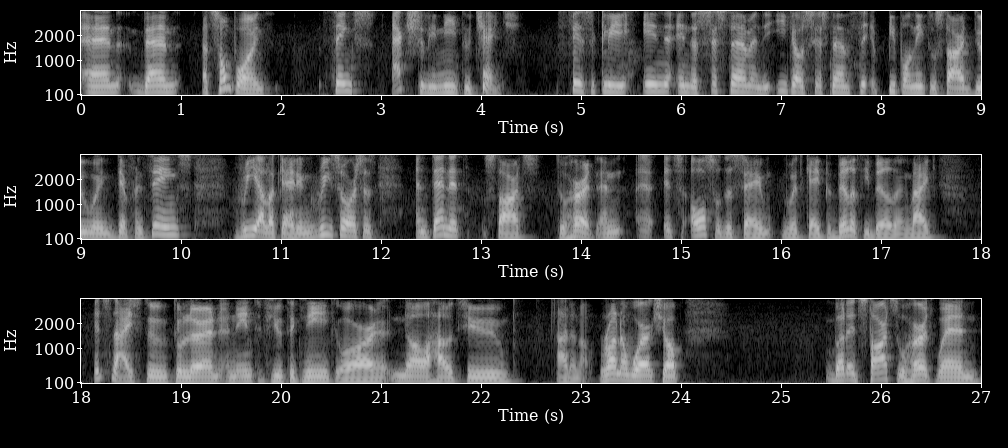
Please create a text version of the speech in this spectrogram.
and then at some point, things actually need to change physically in in the system in the ecosystem. Th people need to start doing different things reallocating resources, and then it starts to hurt. And uh, it's also the same with capability building. Like, it's nice to to learn an interview technique or know how to, I don't know, run a workshop. But it starts to hurt when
